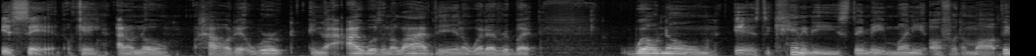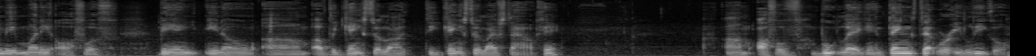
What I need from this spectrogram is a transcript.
is said. Okay, I don't know how that worked. You know, I wasn't alive then or whatever, but well known as the Kennedys. They made money off of the mob. They made money off of being, you know, um, of the gangster li- the gangster lifestyle. Okay, um, off of bootlegging things that were illegal.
